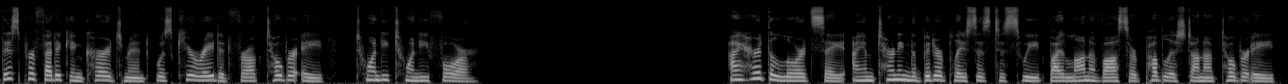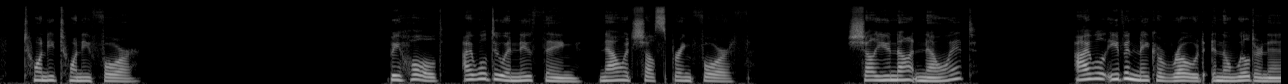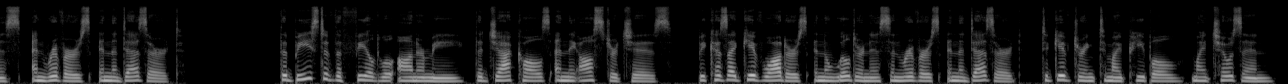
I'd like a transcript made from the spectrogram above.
This prophetic encouragement was curated for October 8, 2024. I heard the Lord say, I am turning the bitter places to sweet by Lana Vawser, published on October 8, 2024. Behold, I will do a new thing, now it shall spring forth. Shall you not know it? I will even make a road in the wilderness and rivers in the desert. The beast of the field will honor me, the jackals and the ostriches, because I give waters in the wilderness and rivers in the desert, to give drink to my people, my chosen.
